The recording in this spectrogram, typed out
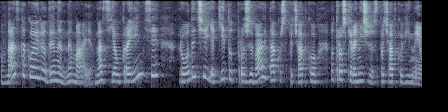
В нас такої людини немає. В нас є українці, родичі, які тут проживають також спочатку, ну трошки раніше, з початку війни.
